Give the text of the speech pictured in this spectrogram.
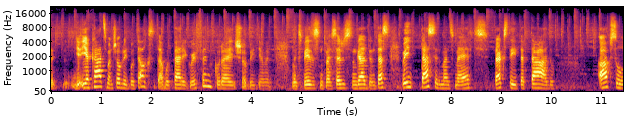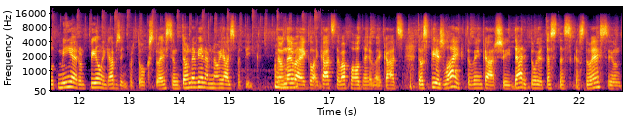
ir. Ja, ja kāds man šobrīd būtu telks, tad tā būtu Pērija Griffin, kurai šobrīd jau ir liekas, 50 vai 60 gadi. Tas, viņ, tas ir mans mērķis. Rakstīt ar tādu absolūtu mieru un pilnīgu apziņu par to, kas tu esi. Un tev nevienam nav jāizpatīk. Tev mm -hmm. nevajag, lai kāds tev aplaudē vai kāds tev spiež laiku. Tu vienkārši dari to, jo tas ir tas, kas tu esi. Un,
